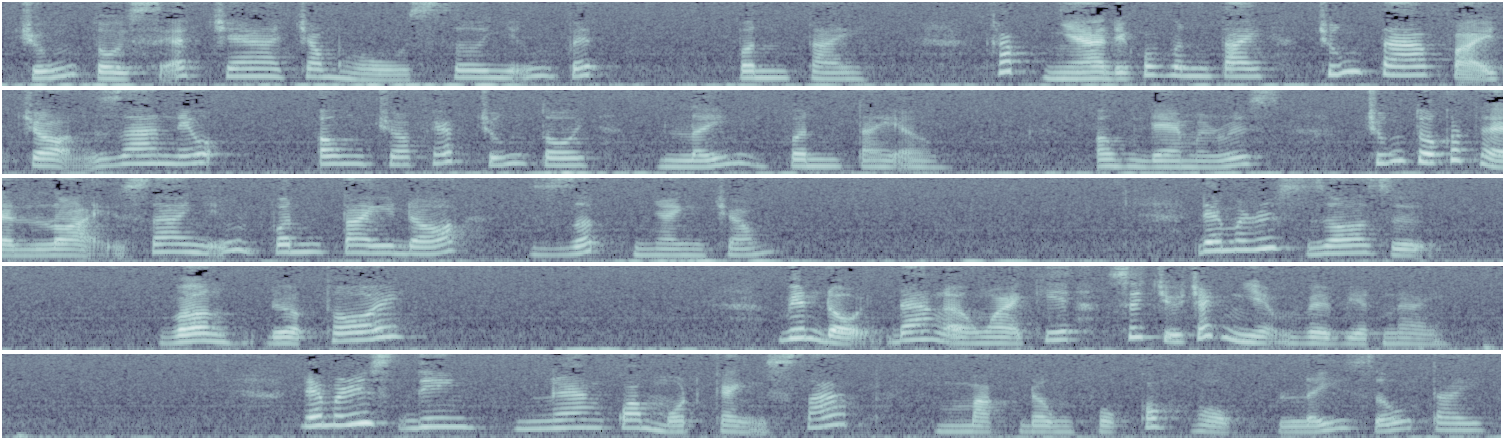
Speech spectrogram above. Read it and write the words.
Chúng tôi sẽ tra trong hồ sơ những vết vân tay. Khắp nhà đều có vân tay Chúng ta phải chọn ra nếu ông cho phép chúng tôi lấy vân tay ông Ông Demaris Chúng tôi có thể loại ra những vân tay đó rất nhanh chóng. Demaris do dự. Vâng, được thôi. Viên đội đang ở ngoài kia sẽ chịu trách nhiệm về việc này. Demaris đi ngang qua một cảnh sát mặc đồng phục có hộp lấy dấu tay.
